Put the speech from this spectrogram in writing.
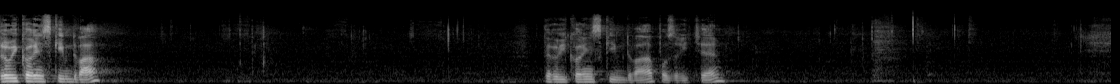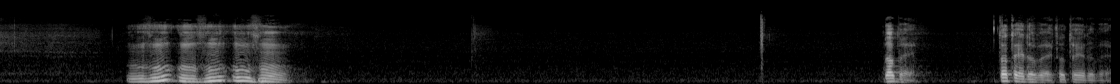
2. Korinským 2. 2. Korinským 2, pozrite. Mhm, mhm, mhm. Dobre. Toto je dobré, toto je dobré.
